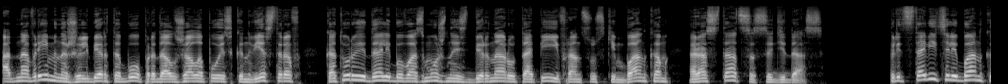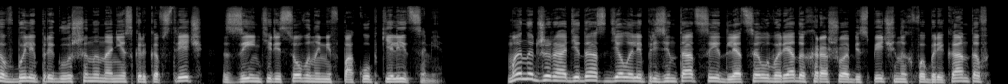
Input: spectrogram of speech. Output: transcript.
Одновременно Жильберта Бо продолжала поиск инвесторов, которые дали бы возможность Бернару Топи и французским банкам расстаться с Adidas. Представители банков были приглашены на несколько встреч с заинтересованными в покупке лицами. Менеджеры Adidas делали презентации для целого ряда хорошо обеспеченных фабрикантов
